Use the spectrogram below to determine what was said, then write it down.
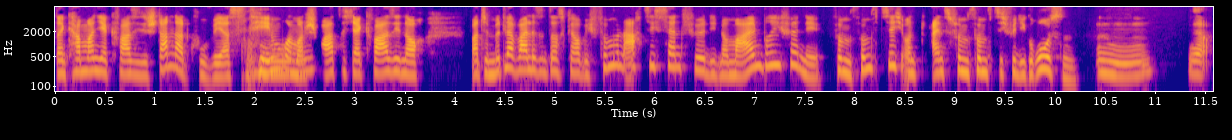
dann kann man ja quasi die Standard-Kuverts nehmen mhm. und man mhm. spart sich ja quasi noch Warte, mittlerweile sind das, glaube ich, 85 Cent für die normalen Briefe. Nee, 55 und 1,55 für die großen. Mhm. Ja.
